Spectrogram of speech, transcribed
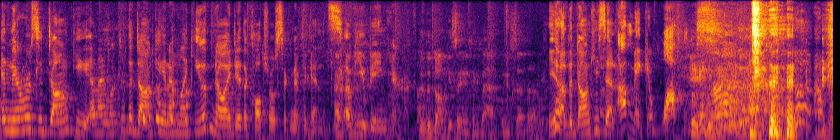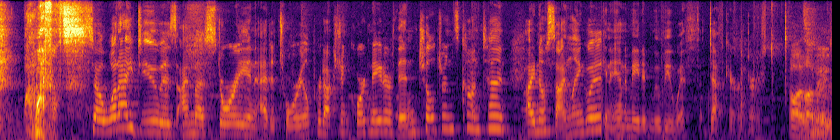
and there was a donkey, and I looked at the donkey, and I'm like, you have no idea the cultural significance of you being here. Did the donkey say anything back when you said that? Yeah, the donkey said, I'm making waffles. Waffles. so what I do is I'm a story and editorial production coordinator in children's content. I know sign language, an animated movie with deaf characters. Oh, I love it.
